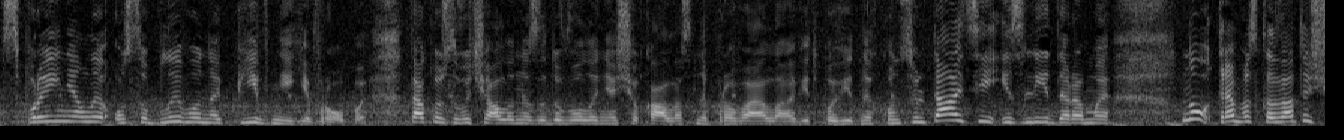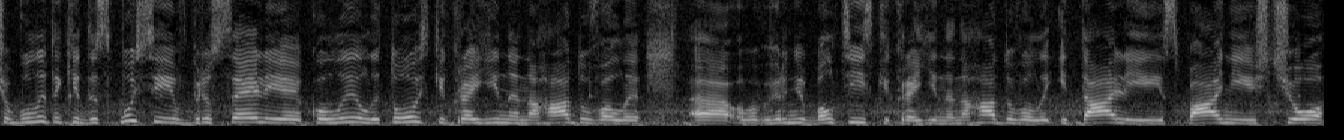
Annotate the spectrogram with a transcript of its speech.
сприйняли, особливо на півдні Європи. Також звучало незадоволення, що Калас не провела відповідних консультацій із лідерами. Ну треба сказати, що були такі дискусії в Брюсселі, коли литовські країни нагадували е, вірні Балтійські країни нагадували Італії, Іспанії, що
